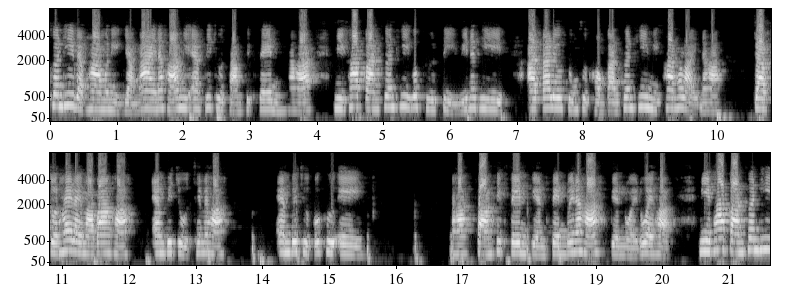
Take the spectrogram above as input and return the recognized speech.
เคลื่อนที่แบบฮาร์โมนิกอย่างง่ายนะคะ มีแอมพลิทูด30 เซนนะคะ มีค่าการเคลื่อนที่ก็คือ 4 วินาที อัตราเร็วสูงสุดของการเคลื่อนที่มีค่าเท่าไหร่นะคะ จากโจทย์ให้อะไรมาบ้างคะแอมพลิจูดใช่ไหมคะแอมพลิจูดก็คือ a นะคะ30เซนเปลี่ยนเซนด้วยนะคะ เปลี่ยนหน่วยด้วยค่ะ มีภาพการเคลื่อนที่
